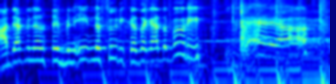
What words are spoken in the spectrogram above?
I definitely have been eating the foodie because I got the booty. Yeah.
